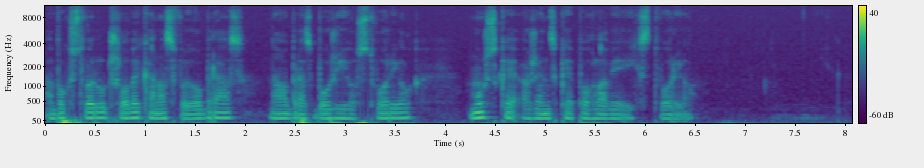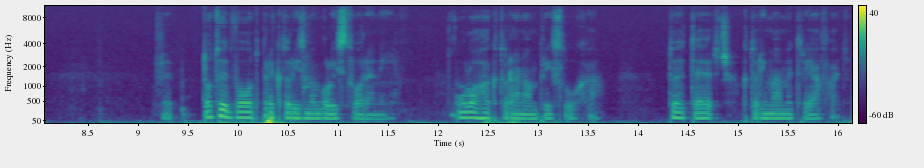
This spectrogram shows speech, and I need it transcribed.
A Boh stvoril človeka na svoj obraz, na obraz Boží ho stvoril, mužské a ženské pohlavie ich stvoril. Že toto je dôvod, pre ktorý sme boli stvorení. Úloha, ktorá nám prislúcha. To je terč, ktorý máme triafať.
